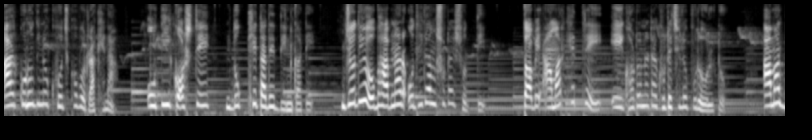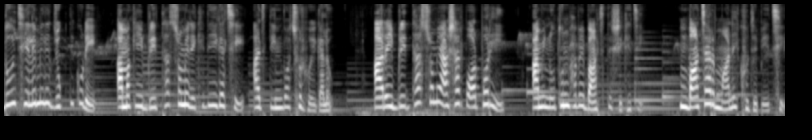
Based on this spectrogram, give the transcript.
আর কোনোদিনও খোঁজখবর রাখে না। অতি কষ্টে দুঃখে তাদের দিন কাটে। যদিও ভাবনার অধিকাংশটাই সত্যি। তবে আমার ক্ষেত্রে এই ঘটনাটা ঘটেছিল পুরো উল্টো। আমার দুই ছেলে মিলে যুক্তি করে আমাকে এই বৃদ্ধাশ্রমে রেখে দিয়ে গেছে আজ তিন বছর হয়ে গেল। আর এই বৃদ্ধাশ্রমে আসার পরপরই আমি নতুনভাবে বাঁচতে শিখেছি। বাঁচার মানে খুঁজে পেয়েছি।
